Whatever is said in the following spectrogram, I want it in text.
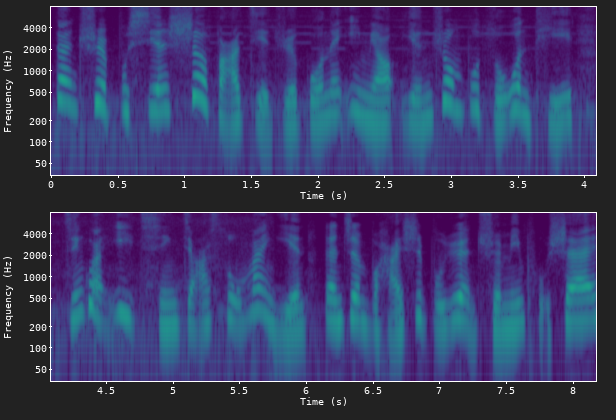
但却不先设法解决国内疫苗严重不足问题。尽管疫情加速蔓延，但政府还是不愿全民普筛。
